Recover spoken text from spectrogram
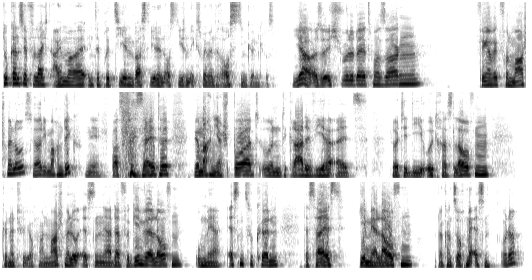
Du kannst ja vielleicht einmal interpretieren, was wir denn aus diesem Experiment rausziehen können, Chris. Ja, also ich würde da jetzt mal sagen, Finger weg von Marshmallows, ja, die machen dick. Nee, Spaß beiseite. Wir machen ja Sport und gerade wir als Leute, die Ultras laufen, können natürlich auch mal ein Marshmallow essen. Ja, dafür gehen wir laufen, um mehr essen zu können. Das heißt, geh mehr laufen, dann kannst du auch mehr essen, oder?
